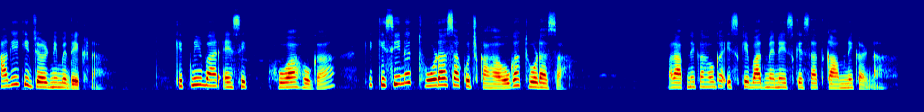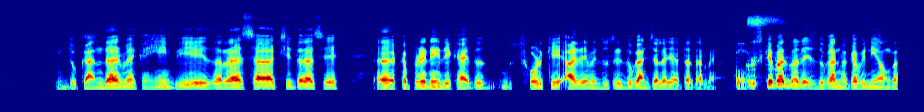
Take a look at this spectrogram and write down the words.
आगे की जर्नी में देखना कितनी बार ऐसे हुआ होगा कि किसी ने थोड़ा सा कुछ कहा होगा थोड़ा सा और आपने कहा होगा इसके बाद मैंने इसके साथ काम नहीं करना। दुकानदार में कहीं भी जरा सा अच्छी तरह से कपड़े नहीं दिखाए तो छोड़ के आधे में दूसरी दुकान चला जाता था मैं। और उसके बाद मैं इस दुकान में कभी नहीं आऊँगा।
